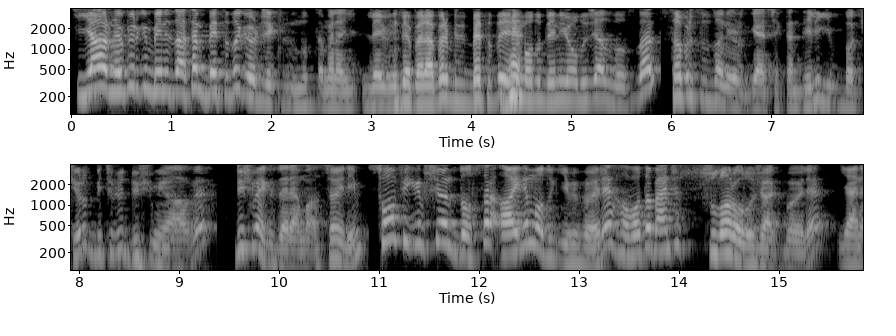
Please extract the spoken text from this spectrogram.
Ki yarın öbür gün beni zaten beta'da göreceksiniz muhtemelen Levni ile beraber. Biz beta'da yeni modu deniyor olacağız dostlar. Sabırsızlanıyoruz gerçekten. Deli gibi bakıyoruz. Bir türlü düşmüyor abi. Düşmek üzere ama söyleyeyim. Son fikrim şu yönde dostlar. Aynı modu gibi böyle. Havada bence sular olacak böyle. Yani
